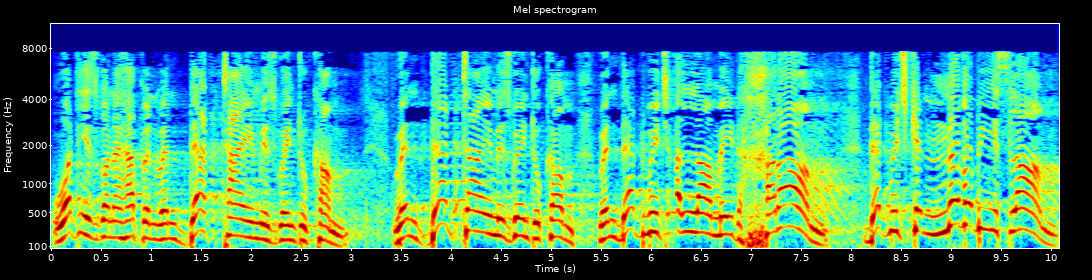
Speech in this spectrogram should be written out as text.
What is going to happen when that time is going to come? When that time is going to come, when that which Allah made haram, that which can never be Islam,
